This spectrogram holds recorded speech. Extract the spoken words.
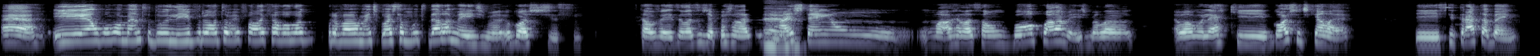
É, e em algum momento do livro ela também fala que a Lola provavelmente gosta muito dela mesma. Eu gosto disso. Talvez ela seja a personagem que é. mais tenha um, uma relação boa com ela mesma. Ela é uma mulher que gosta de quem ela é e se trata bem.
